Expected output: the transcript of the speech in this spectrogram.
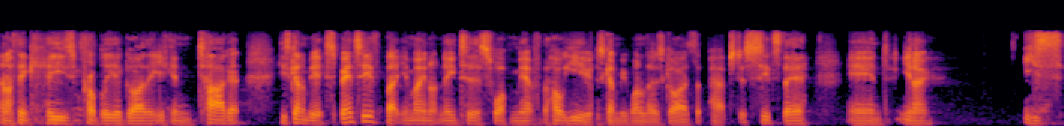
And I think he's probably a guy that you can target. He's going to be expensive, but you may not need to swap him out for the whole year. He's going to be one of those guys that perhaps just sits there and, you know, he's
